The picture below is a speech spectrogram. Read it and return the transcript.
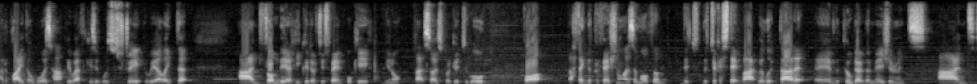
I replied I was happy with because it was straight the way I liked it. And from there, he could have just went, okay, you know, that's us, we're good to go. But I think the professionalism of them, they, they took a step back, they looked at it, um, they pulled out their measurements and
